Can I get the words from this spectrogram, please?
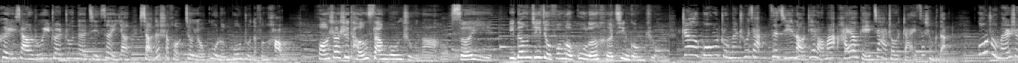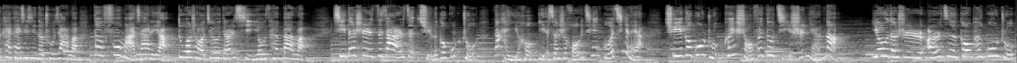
可以像《如懿传》中的锦瑟一样，小的时候就有固伦公主的封号。皇上是疼三公主呢，所以一登基就封了固伦和庆公主。这公主们出嫁，自己老爹老妈还要给嫁妆、宅子什么的。公主们是开开心心的出嫁了，但驸马家里呀，多少就有点喜忧参半了。喜的是自家儿子娶了个公主，那以后也算是皇亲国戚了呀。娶一个公主可以少奋斗几十年呢。忧的是儿子高攀公主，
